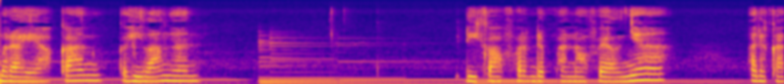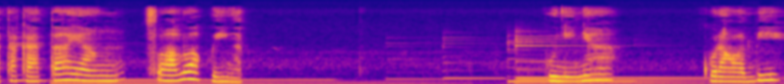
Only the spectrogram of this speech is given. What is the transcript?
Merayakan Kehilangan. Di cover depan novelnya ada kata-kata yang selalu aku ingat. Bunyinya kurang lebih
